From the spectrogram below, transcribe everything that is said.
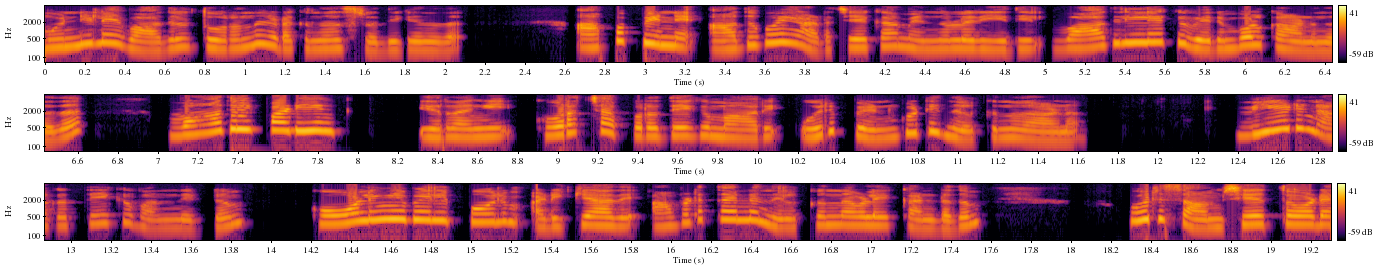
മുന്നിലെ വാതിൽ തുറന്നു കിടക്കുന്നത് ശ്രദ്ധിക്കുന്നത്. അപ്പൊ പിന്നെ അതുപോയി അടച്ചേക്കാം എന്നുള്ള രീതിയിൽ വാതിലിലേക്ക് വരുമ്പോൾ കാണുന്നത് വാതിൽ പടിയും ഇറങ്ങി കുറച്ചപ്പുറത്തേക്ക് മാറി ഒരു പെൺകുട്ടി നിൽക്കുന്നതാണ്. വീടിനകത്തേക്ക് വന്നിട്ടും കോളിംഗ് ബെൽ പോലും അടിക്കാതെ അവിടെ തന്നെ നിൽക്കുന്നവളെ കണ്ടതും ഒരു സംശയത്തോടെ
